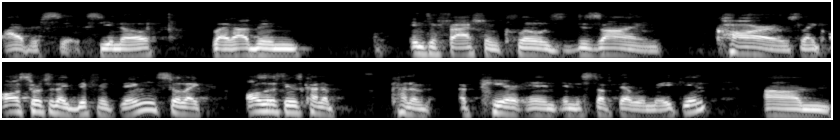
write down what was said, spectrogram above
five or six. You know, like I've been into fashion, clothes, design, cars, like all sorts of like different things. So like all those things kind of kind of appear in in the stuff that we're making. Um,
